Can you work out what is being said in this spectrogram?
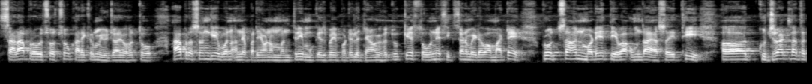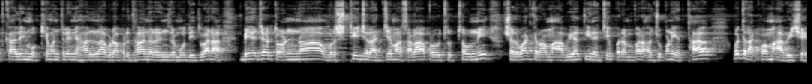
શાળા પ્રવેશોત્સવ કાર્યક્રમ યોજાયો હતો. આ પ્રસંગે વન અને પર્યાવરણ મંત્રી મુકેશભાઈ પટેલે જણાવ્યું હતું કે સૌને શિક્ષણ મેળવવા માટે પ્રોત્સાહન મળે તેવા ઉમદા આશયથી ગુજરાતના તત્કાલીન મુખ્યમંત્રી અને હાલના વડાપ્રધાન નરેન્દ્ર મોદી દ્વારા બે હજાર ત્રણના વર્ષથી જ રાજ્યમાં શાળા પ્રવેશોત્સવની શરૂઆત કરવામાં આવી હતી અને જે પરંપરા હજુ પણ યથાવત રાખવામાં આવી છે.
